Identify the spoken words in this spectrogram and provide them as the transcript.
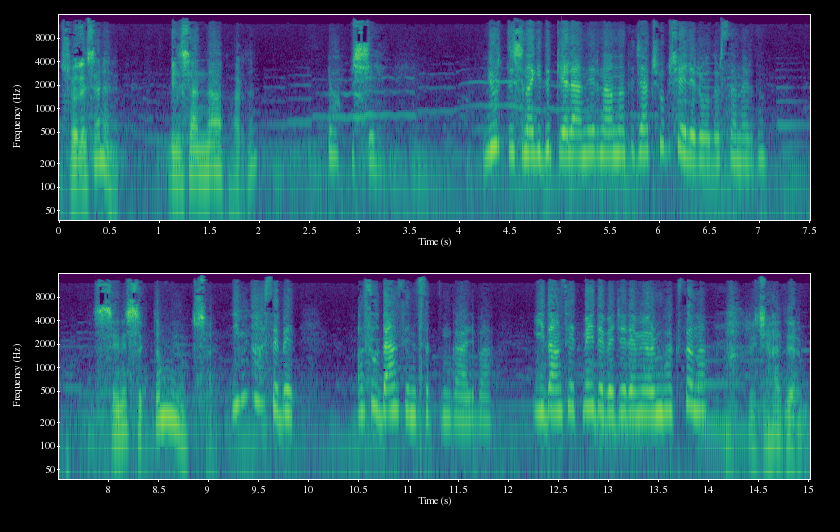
Söylesene. Bilsen ne yapardın? yok bir şey. Yurt dışına gidip gelenlerin anlatacak çok şeyleri olur sanırdım. Seni sıktın mı yoksa? Ne münasebet. Asıl ben seni sıktım galiba. İyi dans etmeyi de beceremiyorum baksana. Rica ederim.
